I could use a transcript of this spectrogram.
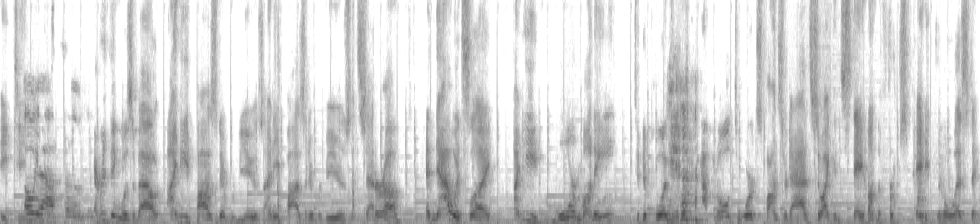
18 oh yeah absolutely. Everything was about i need positive reviews i need positive reviews etc and now it's like i need more money to deploy more capital towards sponsored ads so i can stay on the first page of the listing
